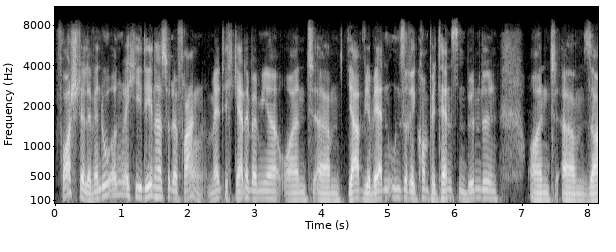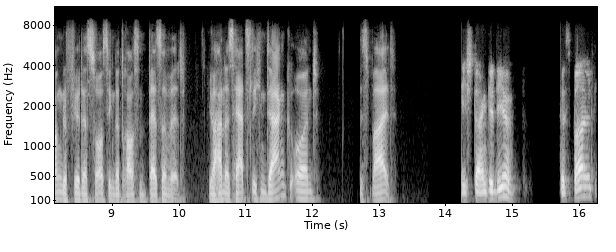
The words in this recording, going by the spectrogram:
vorstelle. Wenn du irgendwelche Ideen hast oder Fragen, melde dich gerne bei mir und ähm, ja, wir werden unsere Kompetenzen bündeln und ähm, sorgen dafür, dass Sourcing da draußen besser wird. Johannes, herzlichen Dank und bis bald. Ich danke dir. Bis bald.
